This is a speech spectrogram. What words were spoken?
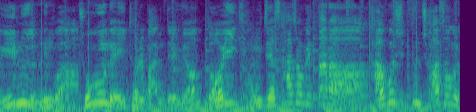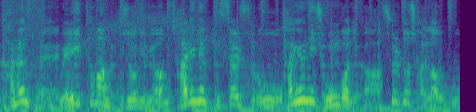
의미 있는 거야. 좋은 웨이터를 만들면 너희 경제 사정에 따라 가고 싶은 좌석 을 가면 돼. 웨이터만 무적이면 자리는 비쌀수록 당연히 좋은 거니까. 술도 잘 나오고.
